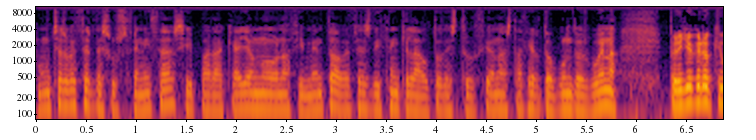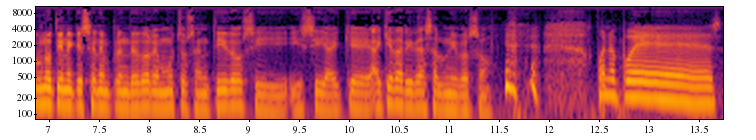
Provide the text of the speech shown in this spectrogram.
muchas veces de sus cenizas y para que haya un nuevo nacimiento a veces dicen que la autodestrucción hasta cierto punto es buena, pero yo creo que uno tiene que ser emprendedor en muchos sentidos y, y sí, hay que, hay que dar ideas al universo. Bueno, pues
